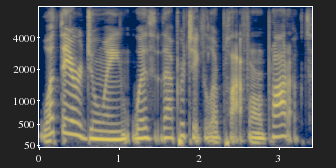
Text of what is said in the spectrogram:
what they are doing with that particular platform or product.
